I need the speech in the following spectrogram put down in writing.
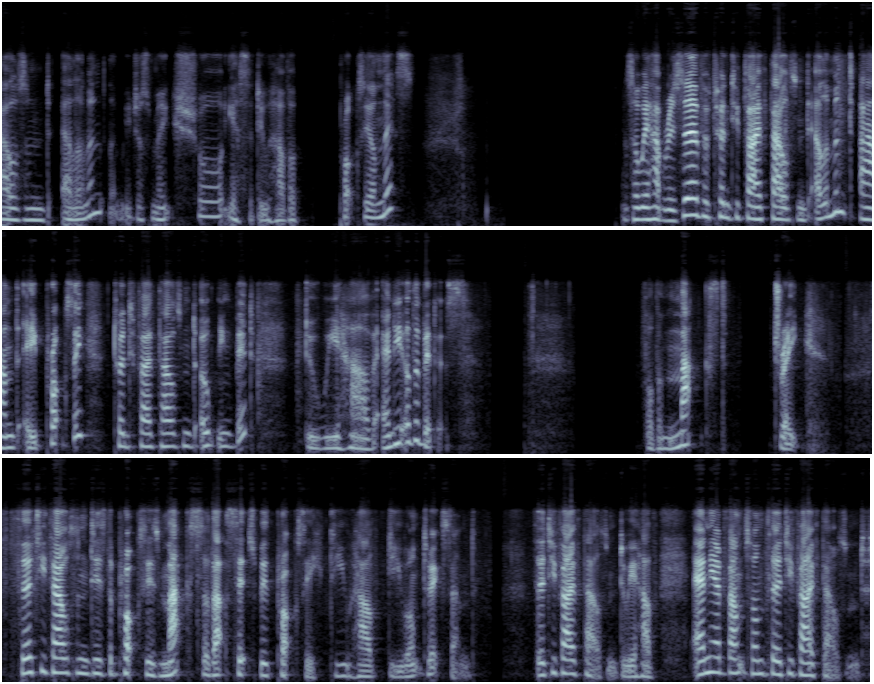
thousand element. Let me just make sure. Yes, I do have a proxy on this. So we have a reserve of 25,000 element and a proxy, 25,000 opening bid. Do we have any other bidders? For the maxed Drake. 30,000 is the proxy's max, so that sits with proxy. Do you have, do you want to extend? 35,000. Do we have any advance on 35,000?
